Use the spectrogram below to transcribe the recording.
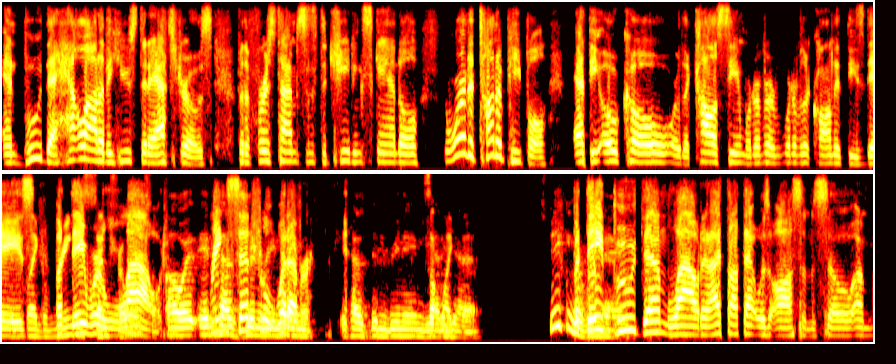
and booed the hell out of the Houston Astros for the first time since the cheating scandal. There weren't a ton of people at the Oco or the Coliseum, whatever whatever they're calling it these days, like but Ring they were Central loud. Oh, it, it Ring has Central, been renamed, whatever. It has been renamed Something yet like again. that. Speaking But of they renamed, booed them loud, and I thought that was awesome. So um,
